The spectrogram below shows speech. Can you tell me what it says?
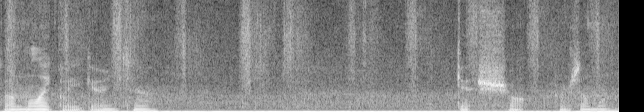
So I'm likely going to get shot from someone.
